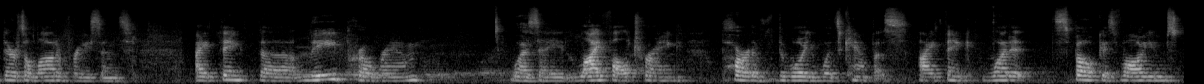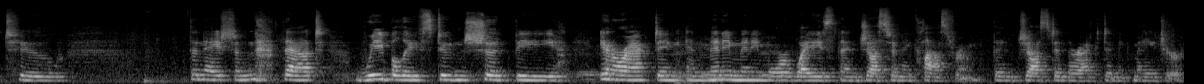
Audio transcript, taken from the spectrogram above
there's a lot of reasons. I think the LEAD program was a life-altering part of the William Woods campus. I think what it spoke is volumes to the nation that we believe students should be interacting in many, many more ways than just in a classroom, than just in their academic major.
